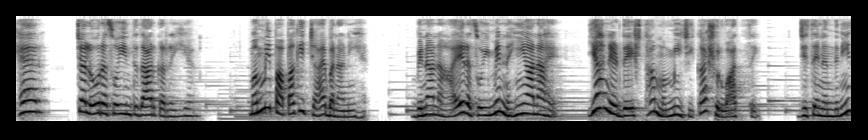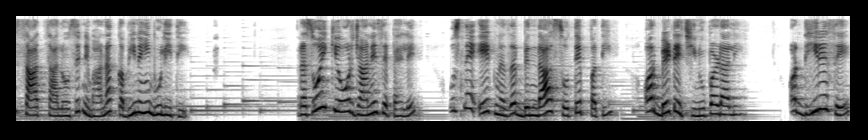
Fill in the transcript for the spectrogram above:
खैर चलो रसोई इंतज़ार कर रही है। मम्मी पापा की चाय बनानी है। बिना नहाए रसोई में नहीं आना है यह निर्देश था मम्मी जी का शुरुआत से जिसे नंदिनी सात सालों से निभाना कभी नहीं भूली थी। रसोई की ओर जाने से पहले उसने एक नज़र बिंदास सोते पति और बेटे चीनू पर डाली और धीरे से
